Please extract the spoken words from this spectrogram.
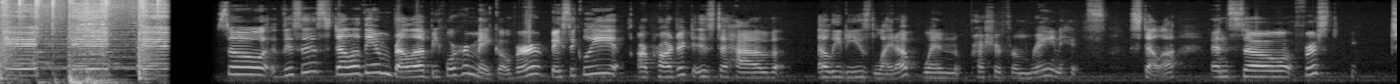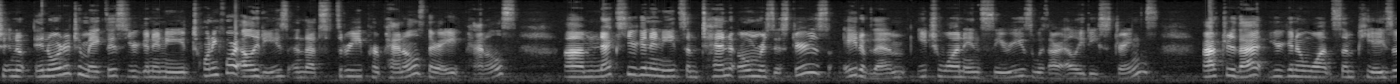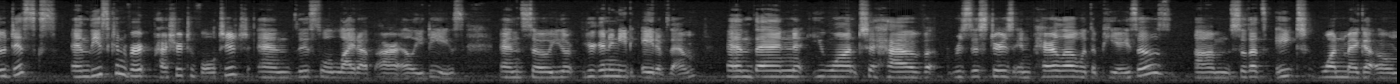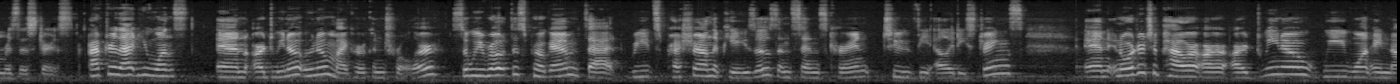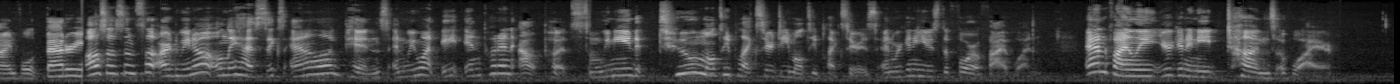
eh, eh, eh. So this is Stella the Umbrella before her makeover. Basically, our project is to have LEDs light up when pressure from rain hits Stella. And so first, to, in order to make this, you're going to need 24 LEDs, and that's three per panels. There are eight panels. Um, next, you're going to need some 10 ohm resistors, eight of them, each one in series with our LED strings. After that, you're going to want some piezo discs, and these convert pressure to voltage, and this will light up our LEDs. And so you're, you're going to need eight of them. And then you want to have resistors in parallel with the piezos, um, so that's eight 1 mega ohm resistors. After that, you want an Arduino Uno microcontroller. So we wrote this program that reads pressure on the piezos and sends current to the LED strings. And in order to power our Arduino, we want a 9 volt battery. Also, since the Arduino only has 6 analog pins and we want 8 input and outputs, we need 2 multiplexer demultiplexers, and we're going to use the 405 one. And finally, you're going to need tons of wire.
